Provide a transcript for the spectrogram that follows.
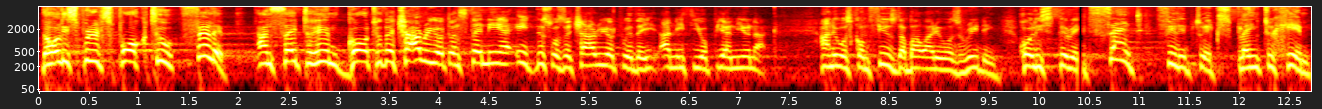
the Holy Spirit spoke to Philip and said to him, Go to the chariot and stay near it. This was a chariot with a, an Ethiopian eunuch. And he was confused about what he was reading. Holy Spirit sent Philip to explain to him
